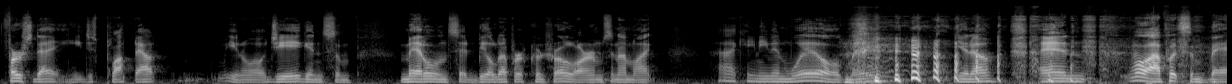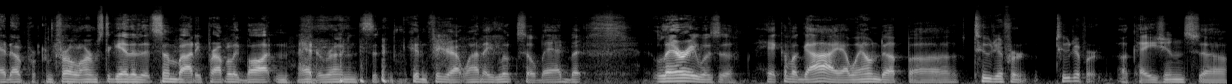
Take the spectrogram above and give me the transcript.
first day he just plopped out, you know, a jig and some metal and said build up her control arms, and I'm like. I can't even weld, man. you know, and well, I put some bad upper control arms together that somebody probably bought and had to run and couldn't figure out why they looked so bad. But Larry was a heck of a guy. I wound up uh, two different two different occasions. Uh,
